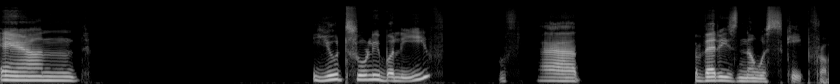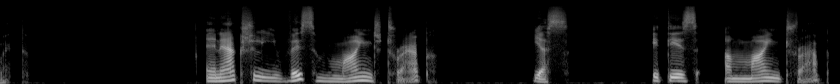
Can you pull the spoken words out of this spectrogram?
And you truly believe that there is no escape from it. And actually, this mind trap, yes, it is a mind trap.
